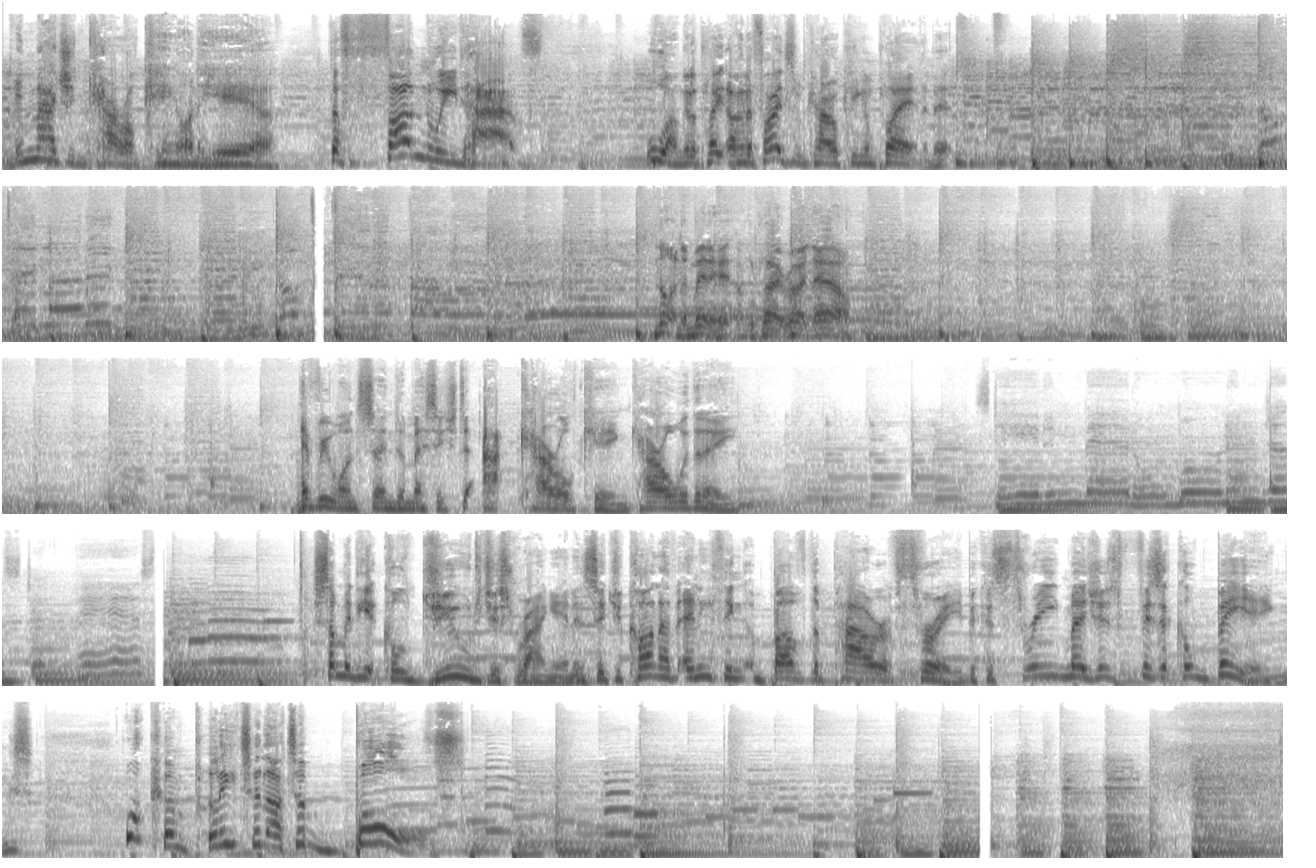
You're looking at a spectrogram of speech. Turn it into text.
Imagine Carole King on here. The fun we'd have. Oh, I'm going to play. I'm to find some Carole King and play it in a bit. Not in a minute. I'm to play it right now. Everyone send a message to at Carole King. Carol with an E. Some idiot called Jude just rang in and said you can't have anything above the power of three because three measures physical beings. What complete and utter balls!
